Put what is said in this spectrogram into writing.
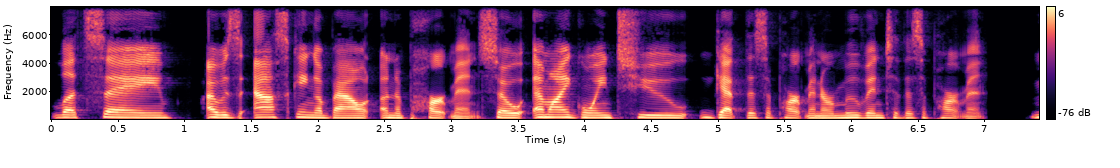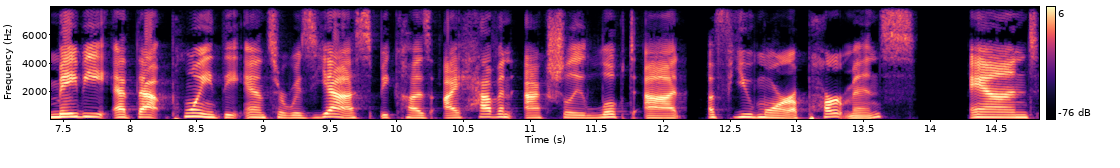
let's say I was asking about an apartment. So, am I going to get this apartment or move into this apartment? Maybe at that point, the answer was yes, because I haven't actually looked at a few more apartments. And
